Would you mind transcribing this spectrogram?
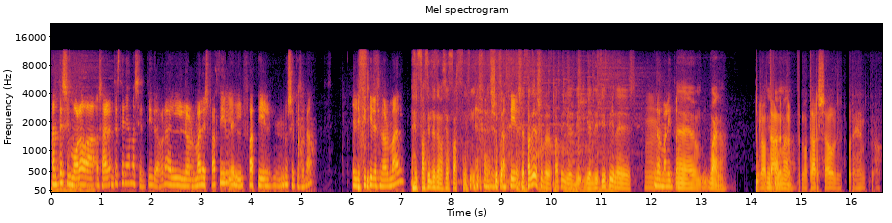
Antes se molaba, o sea, antes tenía más sentido. Ahora el normal es fácil, el fácil no sé qué será. El difícil es normal. El fácil es demasiado fácil. Es súper- Fácil. El fácil es súper fácil y el, y el difícil es, Mm, Normalito. eh, bueno, los, Dark, Dark Souls, por ejemplo.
